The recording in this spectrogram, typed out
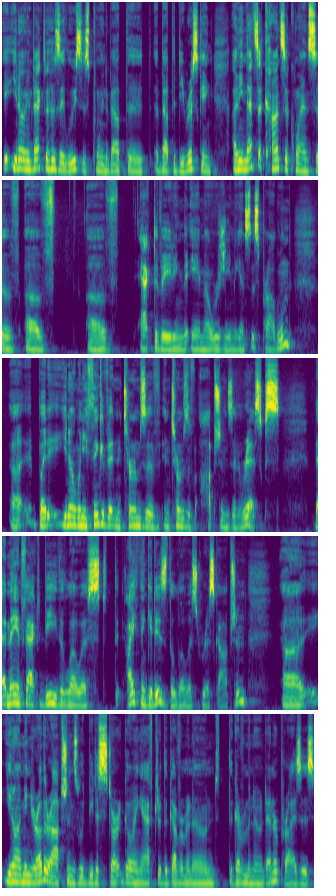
It, you know, I mean, back to Jose Luis's point about the about the de-risking. I mean, that's a consequence of of of activating the AML regime against this problem. Uh, but you know, when you think of it in terms of in terms of options and risks, that may in fact be the lowest. I think it is the lowest risk option uh, you know, I mean, your other options would be to start going after the government-owned the government-owned enterprises.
